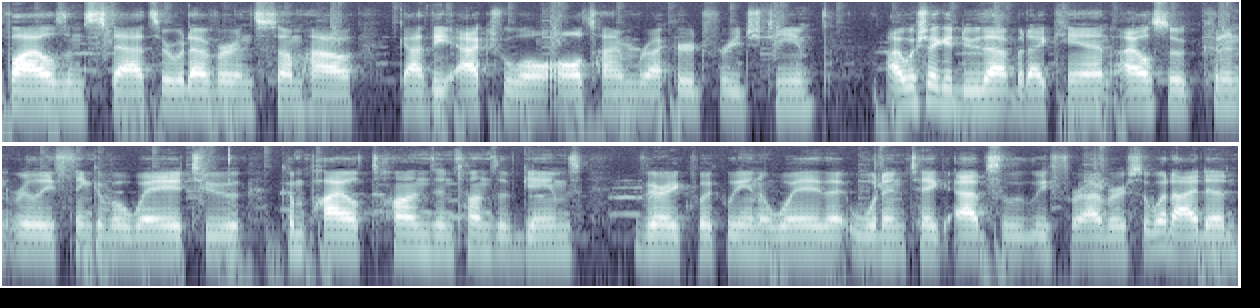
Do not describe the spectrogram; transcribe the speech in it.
files and stats or whatever and somehow got the actual all-time record for each team. I wish I could do that, but I can't. I also couldn't really think of a way to compile tons and tons of games very quickly in a way that wouldn't take absolutely forever. So what I did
